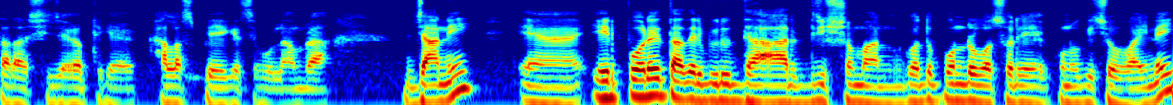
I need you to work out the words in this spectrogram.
তারা সেই জায়গা থেকে খালাস পেয়ে গেছে বলে আমরা জানি। এরপরে তাদের বিরুদ্ধে আর দৃশ্যমান গত পনেরো বছরে কোনো কিছু হয় নাই।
